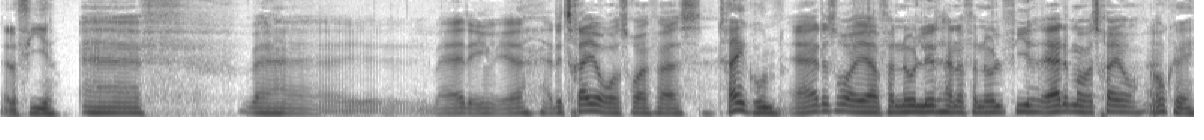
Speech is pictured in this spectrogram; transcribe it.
eller fire. Uh, hvad, hvad er det egentlig? Ja. Er det tre år, tror jeg faktisk? Tre kun? Ja, det tror jeg. Jeg er fra 01, han er fra 04. Ja, det må være tre år. Ja. Okay.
